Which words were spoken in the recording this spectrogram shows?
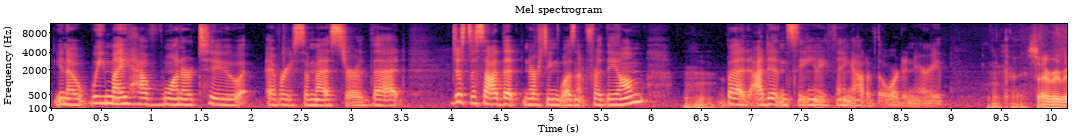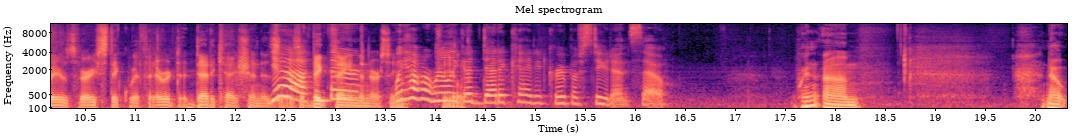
You know, we may have one or two every semester that just decide that nursing wasn't for them, but I didn't see anything out of the ordinary. Okay, so everybody was very stick with it. Every, dedication is, yeah, is a big thing in the nursing. We have a really field. good dedicated group of students, so When um, now,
